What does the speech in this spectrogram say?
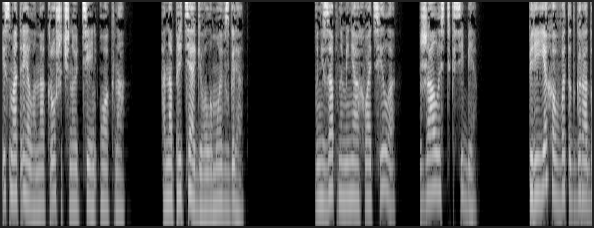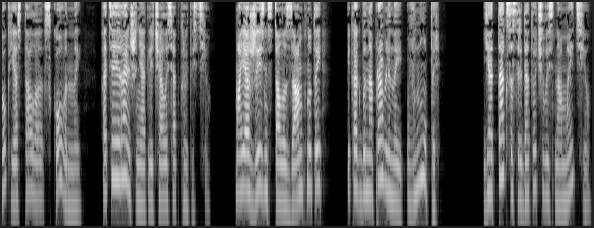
и смотрела на крошечную тень у окна. Она притягивала мой взгляд. Внезапно меня охватила жалость к себе. Переехав в этот городок, я стала скованной, хотя и раньше не отличалась открытостью моя жизнь стала замкнутой и как бы направленной внутрь. Я так сосредоточилась на Мэтью,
